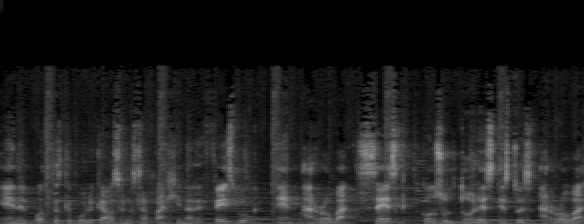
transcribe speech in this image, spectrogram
en el podcast que publicamos en nuestra página de Facebook en arroba Consultores, esto es arroba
